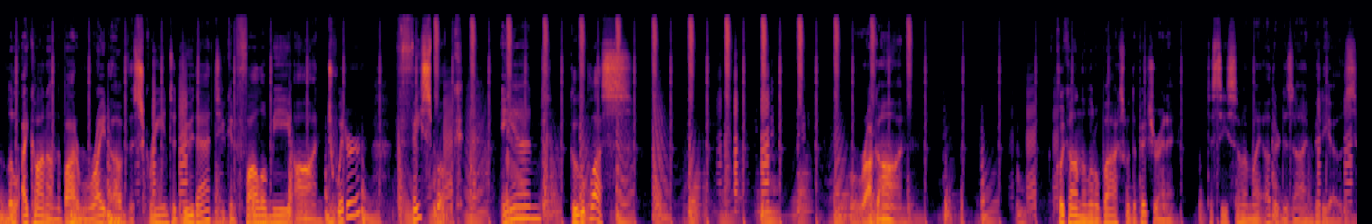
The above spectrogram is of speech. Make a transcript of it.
little icon on the bottom right of the screen to do that. You can follow me on Twitter, Facebook, and Google Plus. Rock on. Click on the little box with the picture in it to see some of my other design videos.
